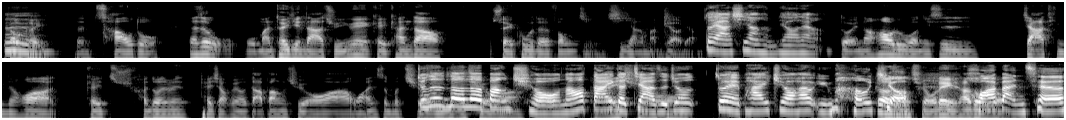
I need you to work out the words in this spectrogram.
都可以，嗯人超多。但是我我蛮推荐大家去，因为可以看到水库的风景，夕阳蛮漂亮。对啊，夕阳很漂亮。对，然后如果你是家庭的话，可以去很多人那边陪小朋友打棒球啊，玩什么球，就是乐乐棒球，然后搭一个架子就对排球，还有羽毛各种球、球类，它都有滑板车。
